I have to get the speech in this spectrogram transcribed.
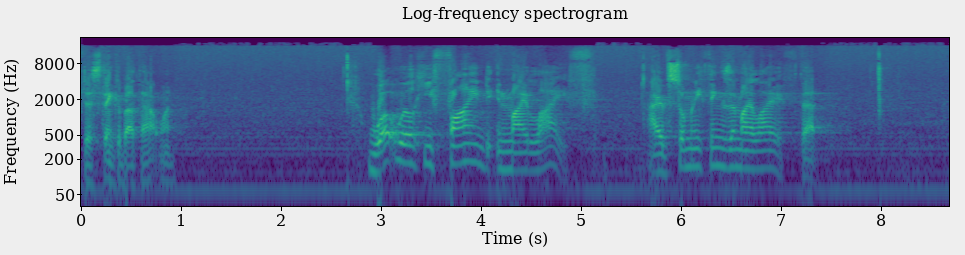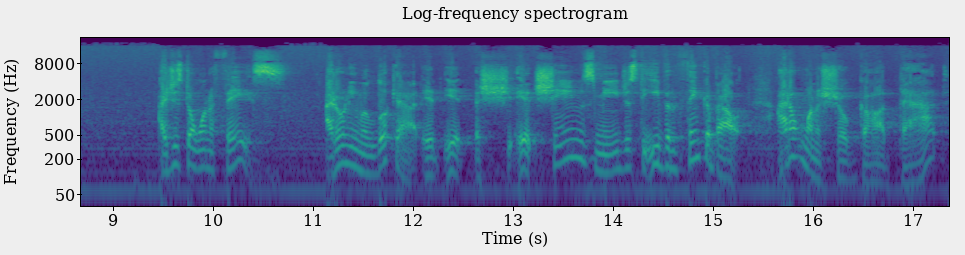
Just think about that one. What will He find in my life? I have so many things in my life that I just don't want to face. I don't even look at it. It it shames me just to even think about. I don't want to show God that.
